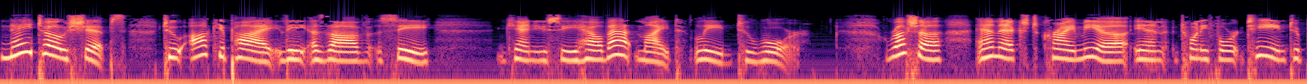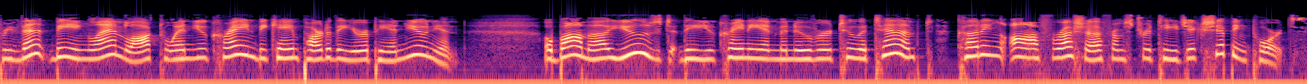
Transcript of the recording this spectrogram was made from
NATO ships to occupy the Azov Sea. Can you see how that might lead to war? Russia annexed Crimea in 2014 to prevent being landlocked when Ukraine became part of the European Union. Obama used the Ukrainian maneuver to attempt cutting off Russia from strategic shipping ports.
